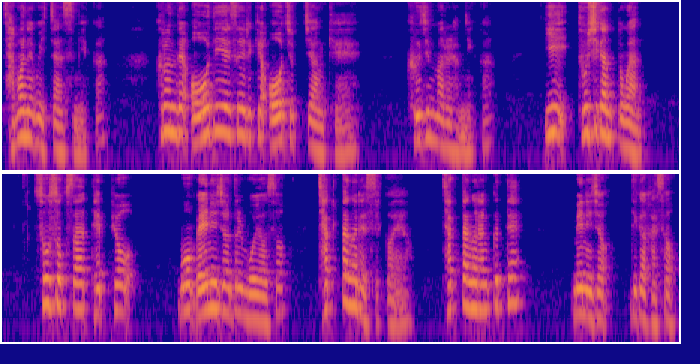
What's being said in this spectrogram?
잡아내고 있지 않습니까? 그런데 어디에서 이렇게 어줍지 않게 거짓말을 합니까? 이 두 시간 동안 소속사 대표 뭐 매니저들 모여서 작당을 했을 거예요. 작당을 한 끝에 매니저 네가 가서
